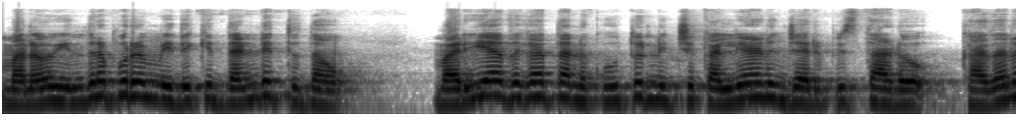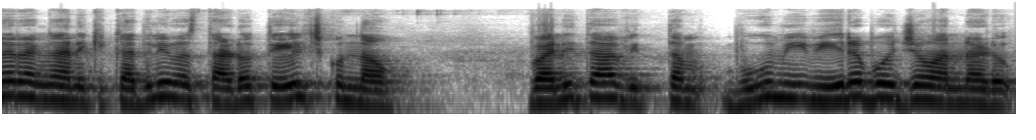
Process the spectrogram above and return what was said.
మనం ఇంద్రపురం మీదికి దండెత్తుదాం. మర్యాదగా తన కూతుర్నిచ్చి కళ్యాణం జరిపిస్తాడో కథన రంగానికి కదిలి వస్తాడో తేల్చుకుందాం. వనిత విత్తం భూమి వీరభోజ్యం అన్నాడు.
